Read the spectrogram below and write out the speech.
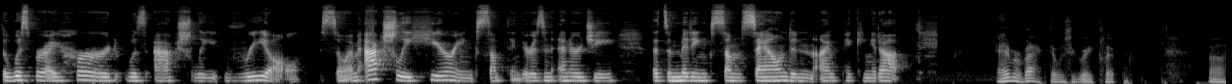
the whisper I heard was actually real. So I'm actually hearing something. There is an energy that's emitting some sound and I'm picking it up. And we're back. That was a great clip. Uh,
